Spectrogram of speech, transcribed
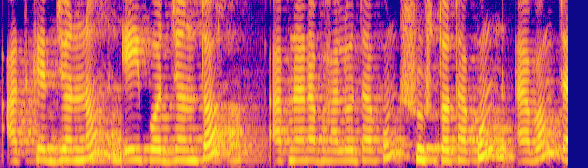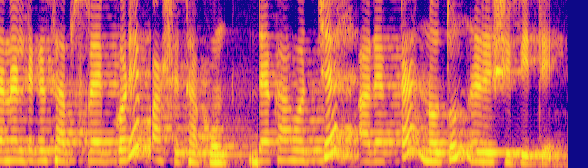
আজকের জন্য এই পর্যন্ত। আপনারা ভালো থাকুন, সুস্থ থাকুন এবং চ্যানেলটাকে সাবস্ক্রাইব করে পাশে থাকুন। দেখা হচ্ছে আর একটা নতুন রেসিপিতে।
